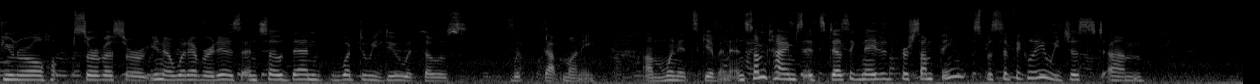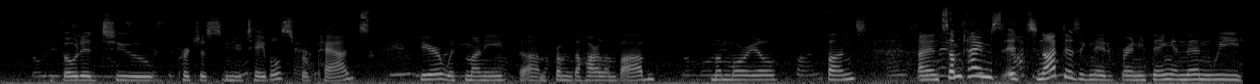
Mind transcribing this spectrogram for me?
funeral service or you know whatever it is. And so then, what do we do with those, with that money? um, when it's given. And sometimes it's designated for something specifically. We just um, voted to purchase new tables for pads here with money um, from the Harlan Bob Memorial Funds. And sometimes it's not designated for anything, and then we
